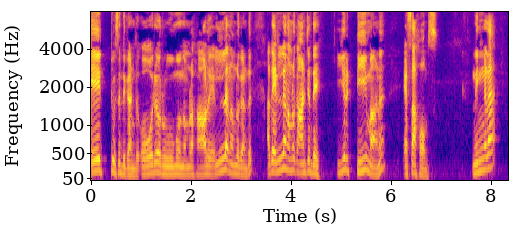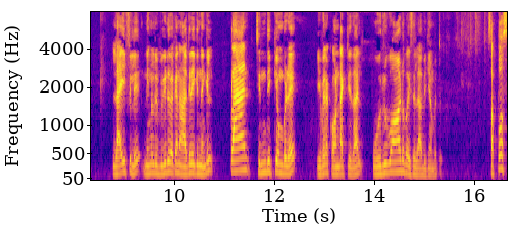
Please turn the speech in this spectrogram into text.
എ ടു സെറ്റ് കണ്ട് ഓരോ റൂമും നമ്മുടെ ഹാളും എല്ലാം നമ്മൾ കണ്ട് അതെല്ലാം നമ്മൾ കാണിച്ചതേ ഈ ഒരു ടീമാണ് എസ ഹോംസ് നിങ്ങളുടെ ലൈഫിൽ നിങ്ങളൊരു വീട് വെക്കാൻ ആഗ്രഹിക്കുന്നെങ്കിൽ പ്ലാൻ ചിന്തിക്കുമ്പോഴേ ഇവരെ കോൺടാക്ട് ചെയ്താൽ ഒരുപാട് പൈസ ലാഭിക്കാൻ പറ്റും. സപ്പോസ്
